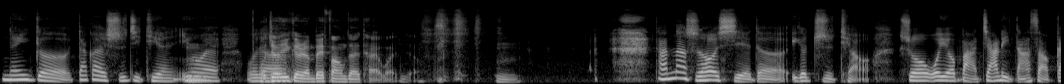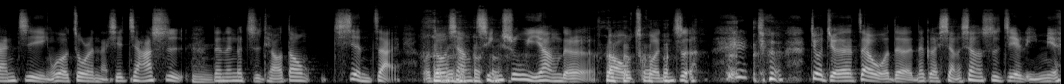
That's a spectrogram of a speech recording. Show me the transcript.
那个大概十几天，因为我的、我就一个人被放在台湾这样。他那时候写的一个纸条，说我有把家里打扫干净，我有做了哪些家事嗯。的那个纸条，到现在我都像情书一样的保存着，就就觉得在我的那个想象世界里面，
